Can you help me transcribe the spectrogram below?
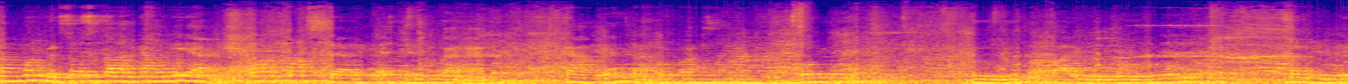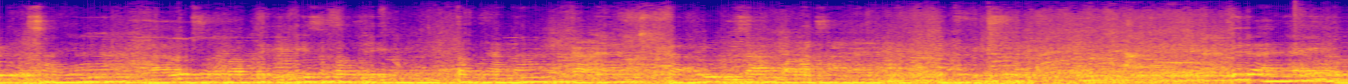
namun besok setelah kalian lepas dari SD Tukangan, kalian baru merasakan, oh dulu Bapak Ibu Guru mendidik saya harus seperti ini, seperti ini. Ternyata kalian baru bisa merasakan. Tidak hanya itu,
